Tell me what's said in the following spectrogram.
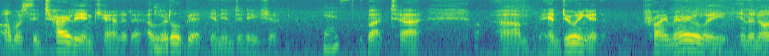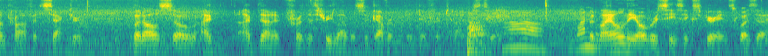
almost entirely in Canada, a Yes. little bit in Indonesia, yes. but uh, um, and doing it primarily in the nonprofit sector, but also I've I've done it for the three levels of government at different times too. Oh, wonderful. But my only overseas experience was a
